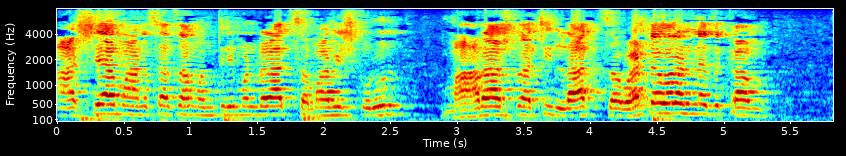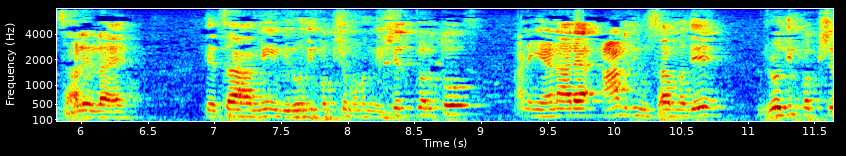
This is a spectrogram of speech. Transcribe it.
अशा माणसाचा मंत्रिमंडळात समावेश करून महाराष्ट्राची लाच चव्हाट्यावर आणण्याचं काम झालेलं आहे. त्याचा आम्ही विरोधी पक्ष म्हणून निषेध करतो आणि येणाऱ्या आठ दिवसामध्ये विरोधी पक्ष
